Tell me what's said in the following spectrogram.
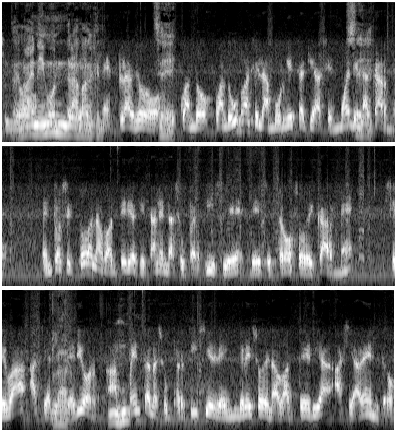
si no hay ningún drama, me Cuando, cuando uno hace la hamburguesa, que hace? Muele la carne. Entonces todas las bacterias que están en la superficie de ese trozo de carne se va hacia el interior, aumenta la superficie de ingreso de la bacteria hacia adentro.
